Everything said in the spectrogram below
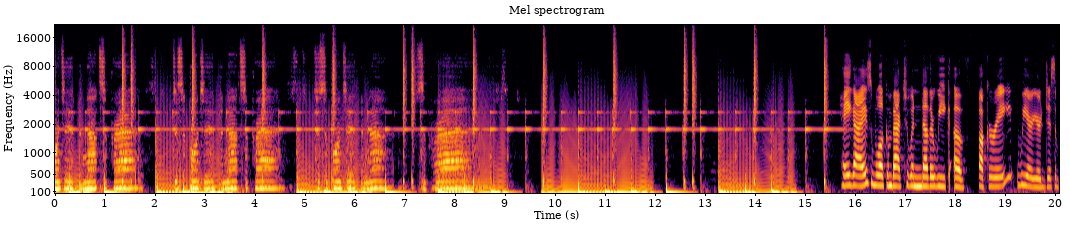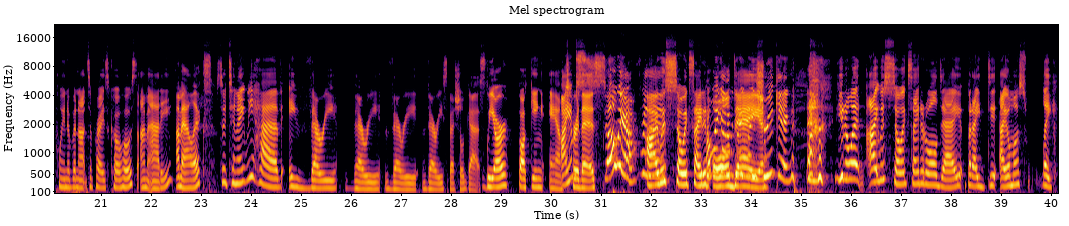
Disappointed but not surprised. Disappointed but not surprised. Disappointed but not surprised. Hey guys, welcome back to another week of fuckery. We are your disappointed but not surprised co-host. I'm Addie. I'm Alex. So tonight we have a very, very, very, very special guest. We are fucking amped I am for this. so amped for this. I was so excited Oh my all God, I'm doing my day. shrieking. you know what? I was so excited all day, but I did. I almost like.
